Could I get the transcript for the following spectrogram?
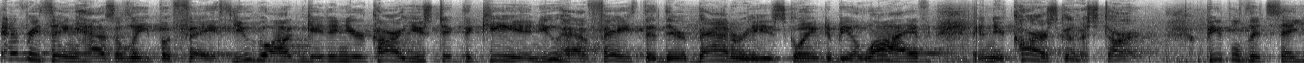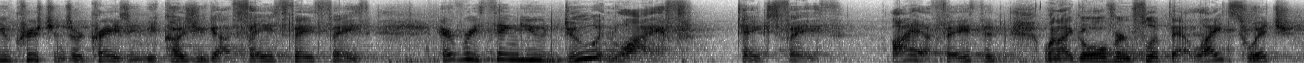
Everything has a leap of faith. You go out and get in your car, you stick the key and you have faith that their battery is going to be alive and your car is going to start. People that say you Christians are crazy because you got faith, faith, faith. Everything you do in life takes faith. I have faith that when I go over and flip that light switch,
